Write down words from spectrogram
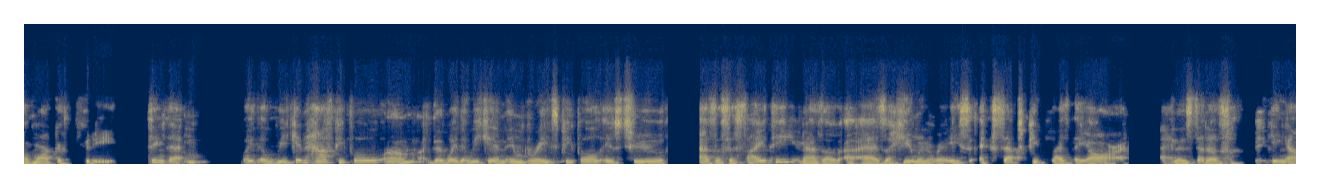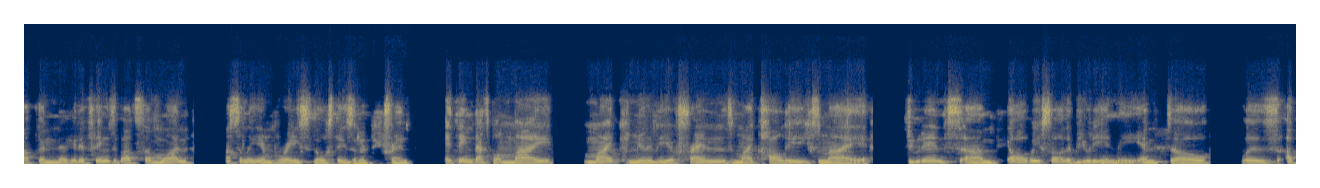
a mark of beauty. I think that way that we can have people, um, the way that we can embrace people is to as a society and as a as a human race accept people as they are and instead of picking out the negative things about someone constantly embrace those things that are different i think that's what my my community of friends my colleagues my students um, they always saw the beauty in me. And so it was up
